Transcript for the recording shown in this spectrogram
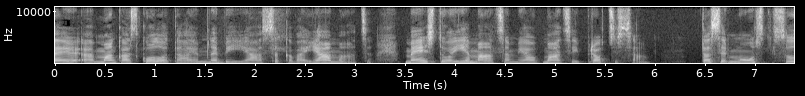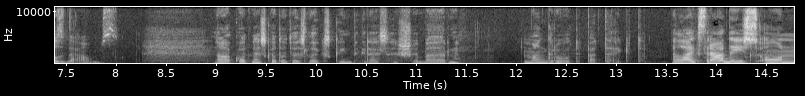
eh, man kā skolotājiem nebija jāsaka vai jāmāca. Mēs to iemācām jau mācību procesā. Tas ir mūsu uzdevums. Nākotnē skatoties, liekas, ka integrēsies šie bērni. Man grūti pateikt. Laiks rādīs, un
